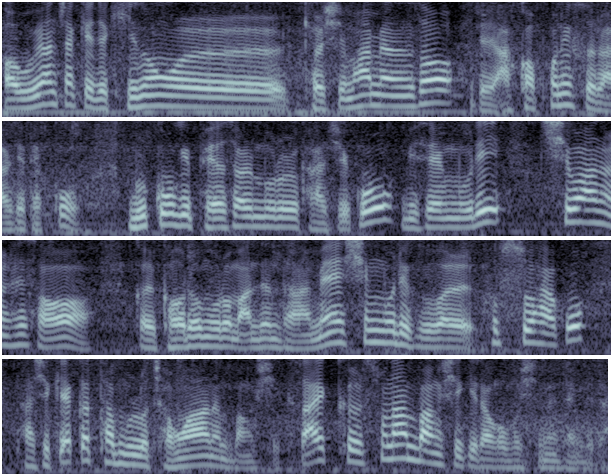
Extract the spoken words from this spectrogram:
어, 우연찮게 이제 기농을 결심하면서 이제 아쿠아포닉스를 알게 됐고 물고기 배설물을 가지고 미생물이 치환을 해서 그걸 거름으로 만든 다음에 식물이 그걸 흡수하고 다시 깨끗한 물로 정화하는 방식, 사이클 순환 방식이라고 보시면 됩니다.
